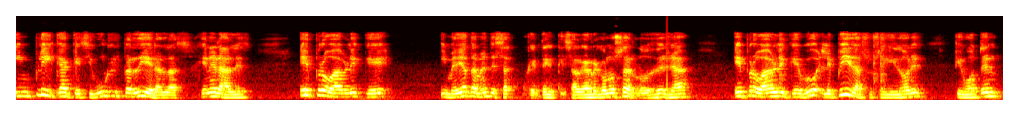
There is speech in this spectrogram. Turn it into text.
implica que si Bullrich perdiera las generales, es probable que inmediatamente, que, que salga a reconocerlo desde ya, es probable que le pida a sus seguidores que voten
